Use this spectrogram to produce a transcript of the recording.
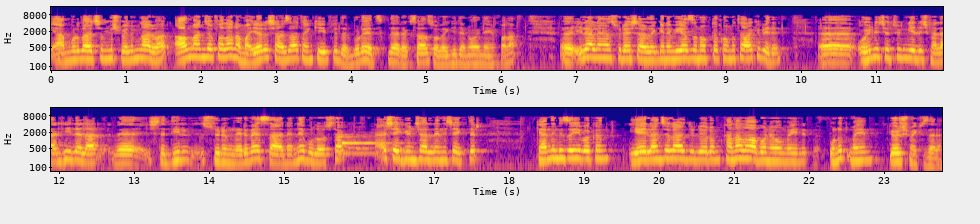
yani burada açılmış bölümler var. Almanca falan ama yarışlar zaten keyiflidir. Buraya tıklayarak sağa sola gidin oynayın falan. Ee, ilerleyen süreçlerde gene viyaza.com'u takip edin. Ee, oyun için tüm gelişmeler, hileler ve işte dil sürümleri vesaire ne bulursak her şey güncellenecektir. Kendinize iyi bakın. İyi eğlenceler diliyorum. Kanala abone olmayı unutmayın. Görüşmek üzere.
